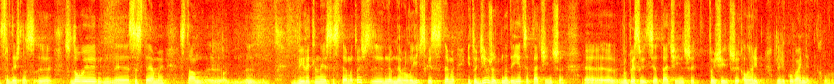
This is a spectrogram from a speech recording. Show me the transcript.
сердечно-судової системи, стан двигательної системи, тобто неврологічної системи, і тоді вже надається та чи інша, виписується та чи інша, той чи інший алгоритм для лікування хворого.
